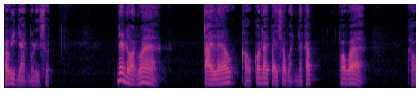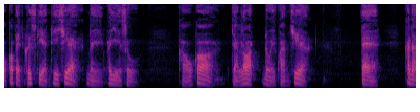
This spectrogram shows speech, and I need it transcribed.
พระวิญญาณบริสุทธิ์ แน่นอนว่าตายแล้วเขาก็ได้ไปสวรรค์นะครับ เพราะว่าเขาก็เป็นคริสเตียนที่เชื่อในพระเยซู เขาก็จะรอดโดยความเชื่อ แต่ขณะ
